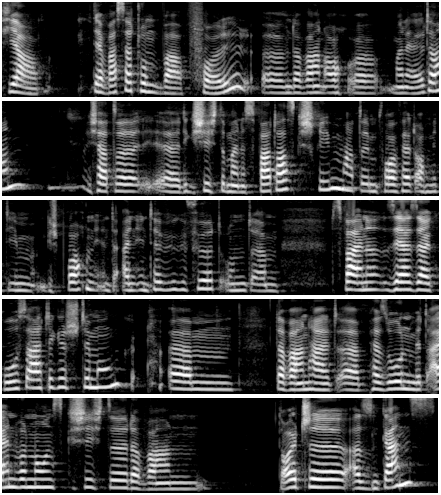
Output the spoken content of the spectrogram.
ja, der Wasserturm war voll, äh, da waren auch äh, meine Eltern. Ich hatte äh, die Geschichte meines Vaters geschrieben, hatte im Vorfeld auch mit ihm gesprochen, ein Interview geführt und ähm, das war eine sehr, sehr großartige Stimmung. Ähm, da waren halt äh, Personen mit Einwanderungsgeschichte, da waren Deutsche, also ein ganz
